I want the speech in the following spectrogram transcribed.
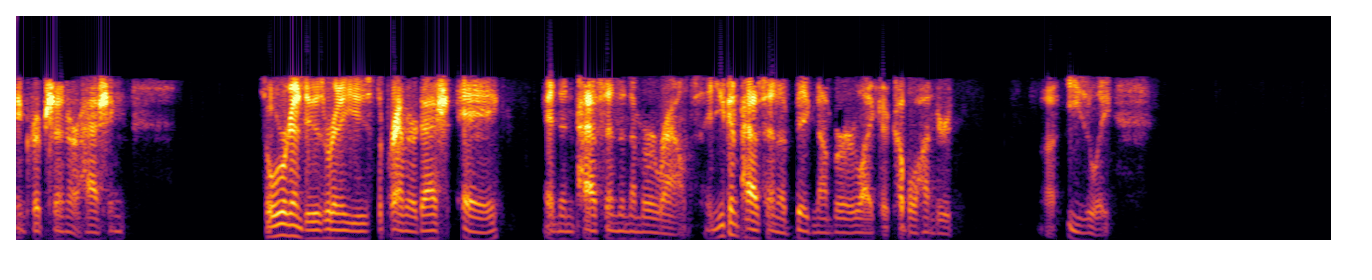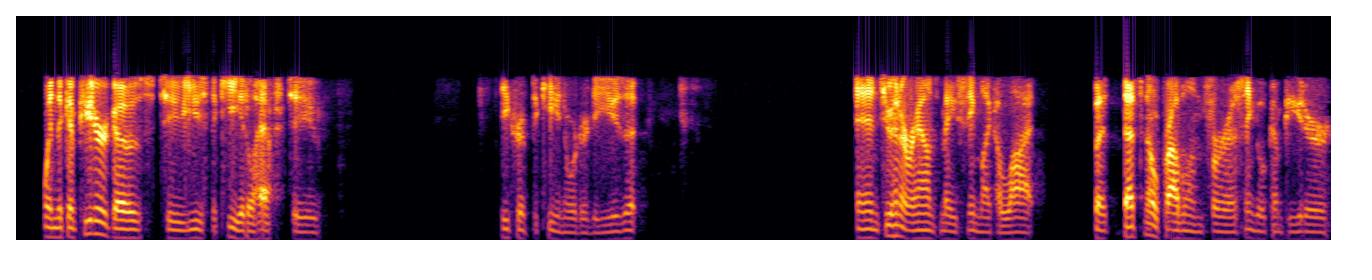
encryption or hashing so what we're going to do is we're going to use the parameter dash A and then pass in the number of rounds. And you can pass in a big number like a couple hundred uh, easily. When the computer goes to use the key, it'll have to decrypt the key in order to use it. And 200 rounds may seem like a lot, but that's no problem for a single computer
